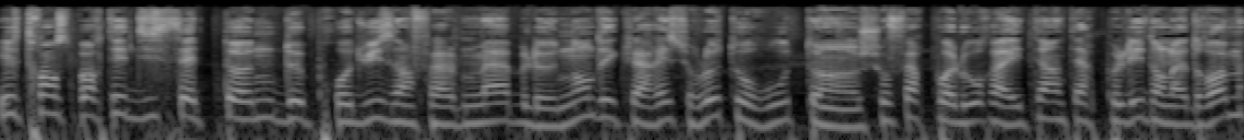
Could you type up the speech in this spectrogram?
Il transportait 17 tonnes de produits inflammables non déclarés sur l'autoroute. Un chauffeur poids lourd a été interpellé dans la Drôme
